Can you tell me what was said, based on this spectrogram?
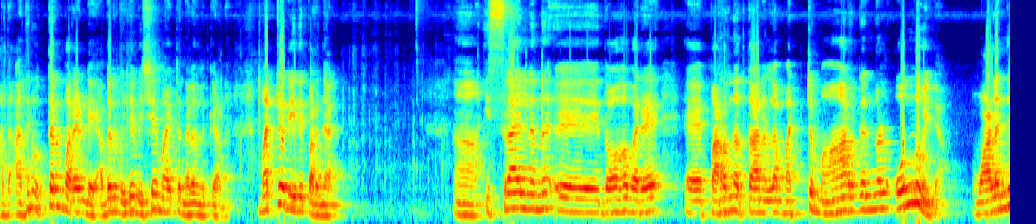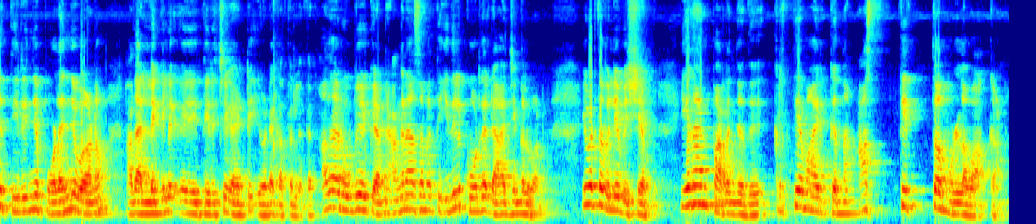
അത് അതിന് ഉത്തരം പറയണ്ടേ? അതൊരു വലിയ വിഷയമായിട്ട് നിലനിൽക്കുകയാണ്. മറ്റൊരു രീതി പറഞ്ഞാൽ ഇസ്രായേലിൽ നിന്ന് ദോഹ വരെ പറന്നെത്താനുള്ള മറ്റ് മാർഗങ്ങൾ ഒന്നുമില്ല. വളഞ്ഞ് തിരിഞ്ഞ് പൊളഞ്ഞ് വേണം അതല്ലെങ്കിൽ തിരിച്ചു കയറ്റി ഇവിടെ ഖത്തറിലെത്താൻ. അത് അവർ ഉപയോഗിക്കുക അങ്ങ- അങ്ങനെ ആ സമയത്ത് ഇതിൽ കൂടുതൽ രാജ്യങ്ങൾ വേണം. ഇവിടുത്തെ വലിയ വിഷയം ഇറാൻ പറഞ്ഞത് കൃത്യമായിരിക്കുന്ന അസ്തിത്വമുള്ള വാക്കാണ്.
